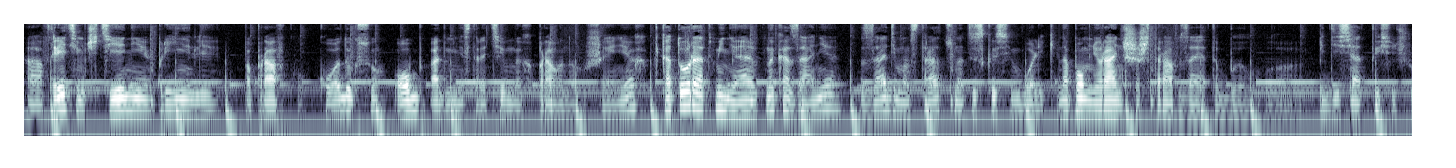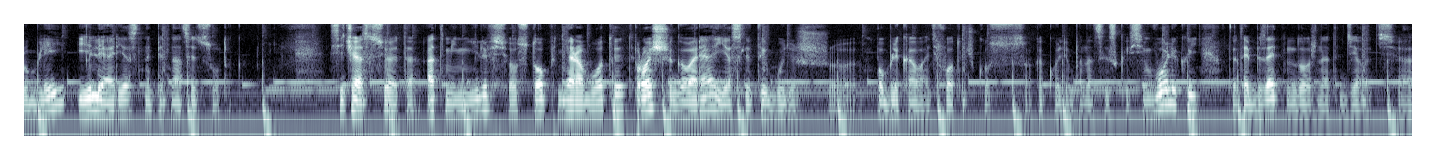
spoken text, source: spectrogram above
А в третьем чтении приняли поправку кодексу об административных правонарушениях, которые отменяют наказание за демонстрацию нацистской символики. Напомню, раньше штраф за это был 50 э, тысяч рублей или арест на 15 суток. Сейчас все это отменили, все, стоп, не работает. Проще говоря, если ты будешь э, публиковать фоточку с какой-либо нацистской символикой, то ты обязательно должен это делать э,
